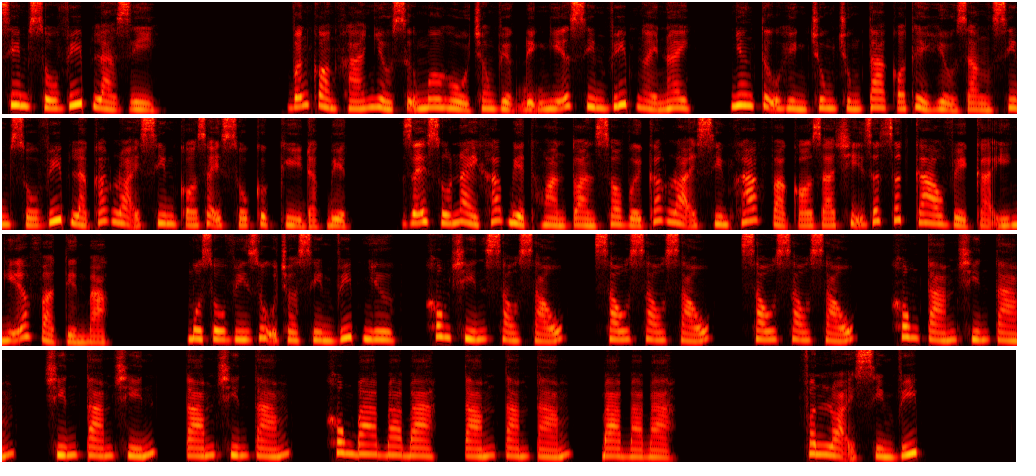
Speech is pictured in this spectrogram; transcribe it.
SIM số VIP là gì? Vẫn còn khá nhiều sự mơ hồ trong việc định nghĩa SIM VIP ngày nay, nhưng tự hình chung chúng ta có thể hiểu rằng SIM số VIP là các loại SIM có dãy số cực kỳ đặc biệt. Dãy số này khác biệt hoàn toàn so với các loại SIM khác và có giá trị rất rất cao về cả ý nghĩa và tiền bạc. Một số ví dụ cho SIM VIP như 0966, 666, 666, 0898, 989, 898, 0333, 888, 333. Phân loại SIM VIP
